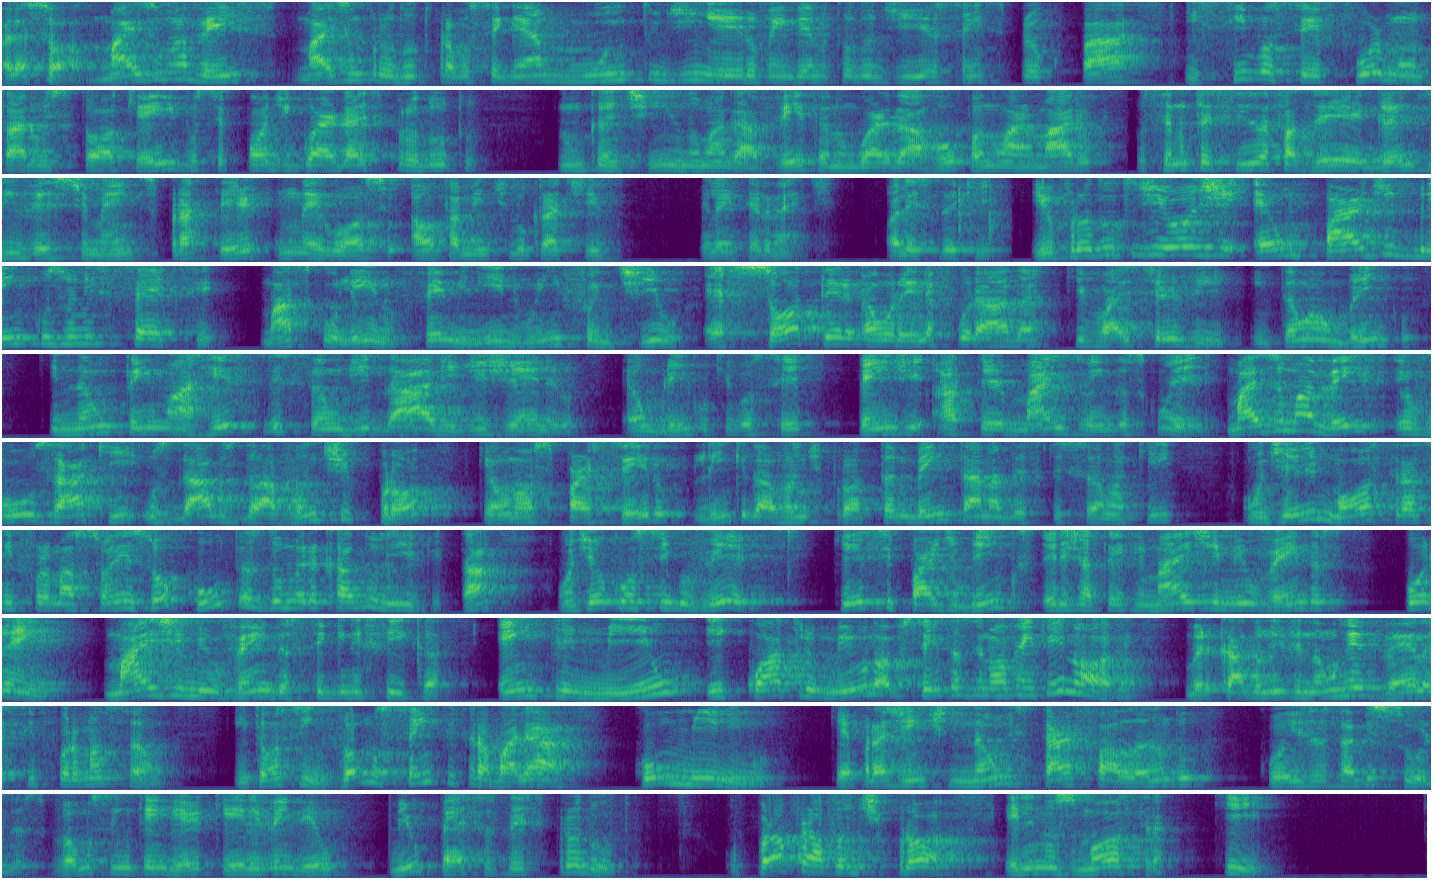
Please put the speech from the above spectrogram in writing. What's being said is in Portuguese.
Olha só, mais uma vez, mais um produto para você ganhar muito dinheiro vendendo todo dia sem se preocupar. E se você for montar um estoque aí, você pode guardar esse produto num cantinho, numa gaveta, num guarda-roupa, num armário. Você não precisa fazer grandes investimentos para ter um negócio altamente lucrativo pela internet. Olha esse daqui. E o produto de hoje é um par de brincos unissex, masculino, feminino, infantil. É só ter a orelha furada que vai servir. Então é um brinco que não tem uma restrição de idade, de gênero. É um brinco que você tende a ter mais vendas com ele. Mais uma vez, eu vou usar aqui os dados do Avante Pro, que é o nosso parceiro. Link do Avante Pro também está na descrição aqui, onde ele mostra as informações ocultas do Mercado Livre, tá? Onde eu consigo ver que esse par de brincos ele já teve mais de mil vendas, porém, mais de mil vendas significa entre mil e 4.999. O Mercado Livre não revela essa informação. Então, assim, vamos sempre trabalhar com o mínimo, que é para a gente não estar falando coisas absurdas. Vamos entender que ele vendeu mil peças desse produto. O próprio Avante Pro, ele nos mostra que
